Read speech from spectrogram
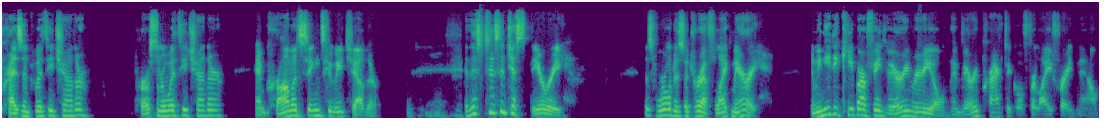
present with each other, personal with each other, and promising to each other. And this isn't just theory. This world is adrift, like Mary. And we need to keep our faith very real and very practical for life right now.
